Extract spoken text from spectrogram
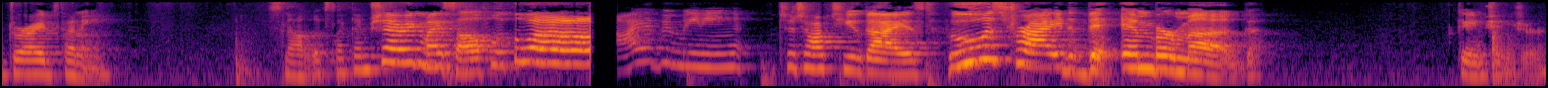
dried funny. So now it looks like I'm sharing myself with the world. I have been meaning to talk to you guys. Who has tried the Ember mug? Game changer.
